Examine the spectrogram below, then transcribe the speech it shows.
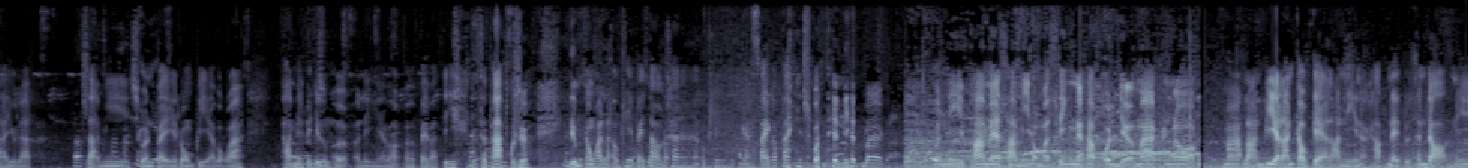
ตายอยู่แล้วสามีชวนไปโรงเบียร์บอกว่าพาแม่ไปดื่มเถอะอะไรเงี้ยบอกเออไปปาร์ตี้ดูสภาพกูด้วยดื่มทั้งวันแล้วโอเคไปต่อค่ะโอเคการไปก็ไปสปอนเทเนียสมาก วันนี้พาแม่สามีออกมาซิ่งนะครับ คนเยอะมากข้างนอก มาร้านเบียร์ร้านเก่าแก่ร้านนี้นะครับ ในดูเซนดอร์ฟนี่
